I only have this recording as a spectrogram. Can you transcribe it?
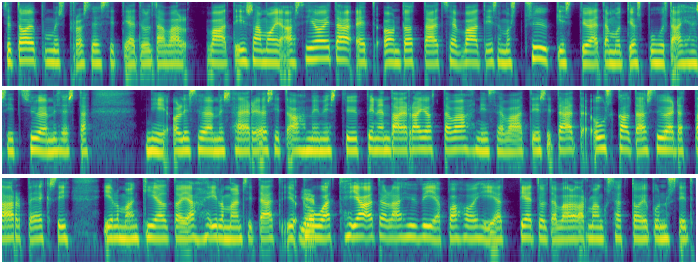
se toipumisprosessi tietyllä tavalla vaatii samoja asioita. Että on totta, että se vaatii semmoista psyykkistä työtä, mutta jos puhutaan ihan siitä syömisestä, niin oli syömishäiriö sitten ahmimistyyppinen tai rajoittava, niin se vaatii sitä, että uskaltaa syödä tarpeeksi ilman kieltoja, ilman sitä, että yep. ruuat jaotellaan hyviin ja pahoihin. Ja tietyllä tavalla varmaan, kun sä oot toipunut siitä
